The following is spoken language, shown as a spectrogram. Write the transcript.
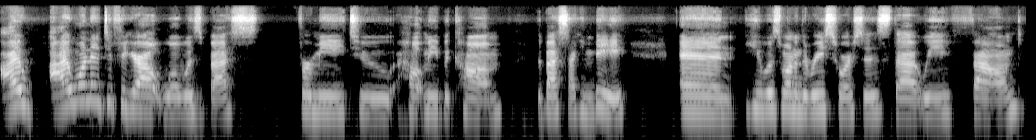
I I wanted to figure out what was best for me to help me become the best I can be. And he was one of the resources that we found.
